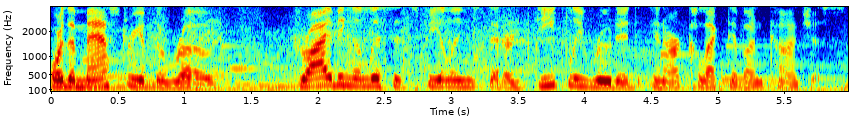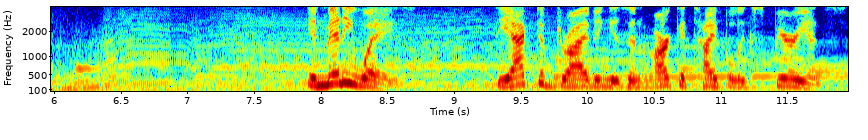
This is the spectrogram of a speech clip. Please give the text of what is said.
or the mastery of the road, driving elicits feelings that are deeply rooted in our collective unconscious. In many ways, the act of driving is an archetypal experience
